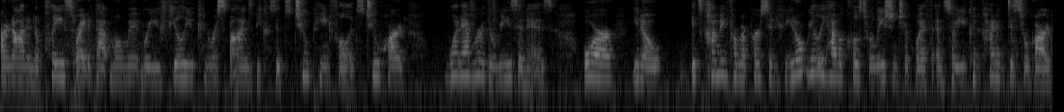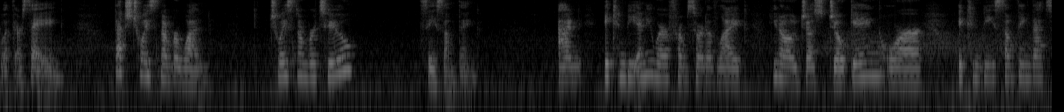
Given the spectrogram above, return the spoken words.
are not in a place right at that moment where you feel you can respond because it's too painful, it's too hard, whatever the reason is. Or, you know, it's coming from a person who you don't really have a close relationship with, and so you can kind of disregard what they're saying. That's choice number one. Choice number two, say something. And it can be anywhere from sort of like, you know, just joking, or it can be something that's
